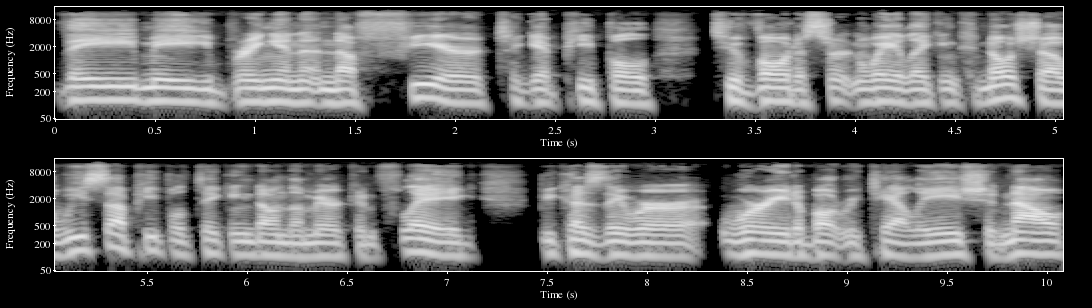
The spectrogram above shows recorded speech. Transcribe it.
they may bring in enough fear to get people to vote a certain way. Like in Kenosha, we saw people taking down the American flag because they were worried about retaliation. Now,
